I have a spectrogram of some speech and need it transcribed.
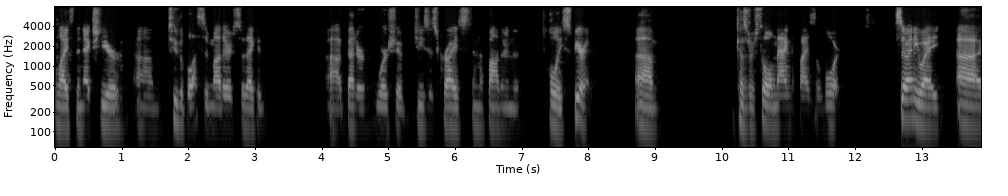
life the next year um, to the Blessed Mother so that I could uh, better worship Jesus Christ and the Father and the Holy Spirit um, because her soul magnifies the Lord. So anyway, uh,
